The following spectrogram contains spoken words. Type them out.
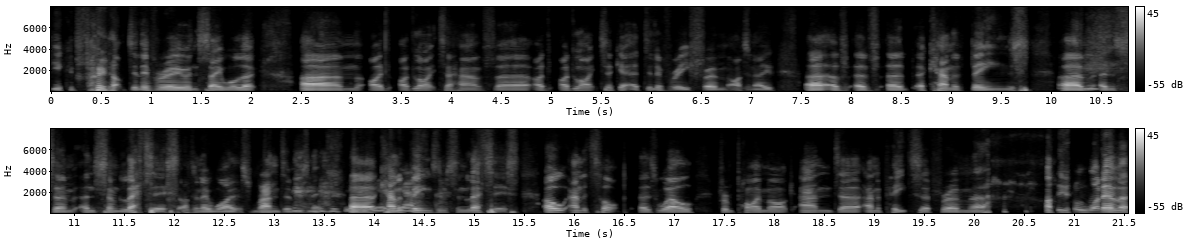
you could phone up Deliveroo and say, well, look, um, I'd I'd like to have uh, I'd I'd like to get a delivery from I don't know uh, of of uh, a can of beans um, and some and some lettuce. I don't know why it's random, isn't it? Uh, can of beans and some lettuce. Oh, and a top as well from Primark and uh, and a pizza from uh, whatever.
